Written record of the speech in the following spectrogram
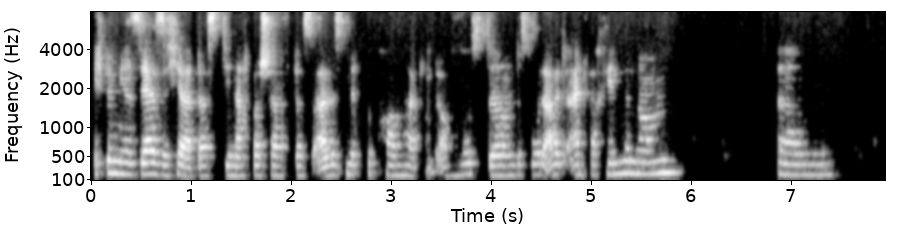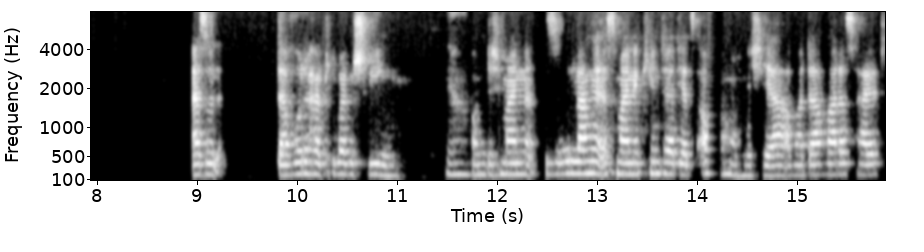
ich bin mir sehr sicher, dass die Nachbarschaft das alles mitbekommen hat und auch wusste und es wurde halt einfach hingenommen. Ähm, also da wurde halt drüber geschwiegen. Ja. Und ich meine, so lange ist meine Kindheit jetzt auch noch nicht her, aber da war das halt,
